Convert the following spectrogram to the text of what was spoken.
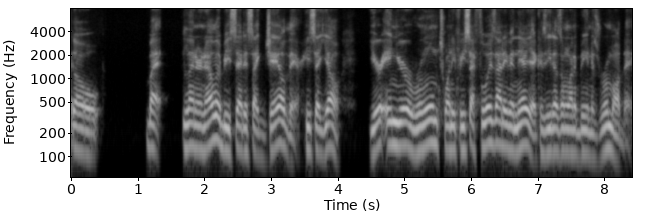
So, but Leonard Ellerbe said it's like jail there. He said, "Yo, you're in your room 24." He said Floyd's not even there yet because he doesn't want to be in his room all day.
